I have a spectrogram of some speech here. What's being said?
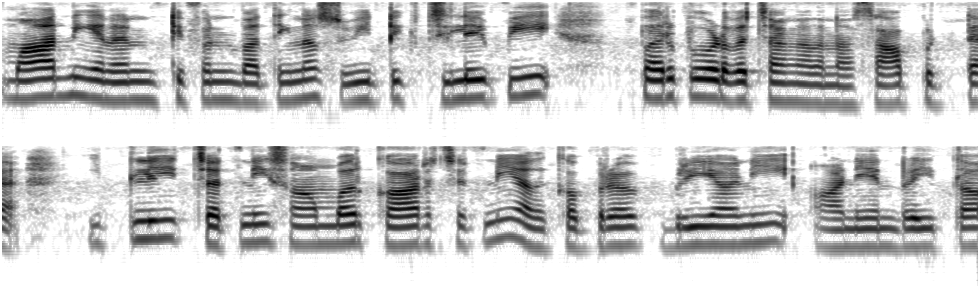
மார்னிங் என்னென்ன டிஃபன் பார்த்திங்கன்னா ஸ்வீட்டுக்கு ஜிலேபி பருப்பு வடை வச்சாங்க அதை நான் சாப்பிட்டேன். இட்லி சட்னி சாம்பார் கார சட்னி அதுக்கப்புறம் பிரியாணி ஆனியன் ரைத்தா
